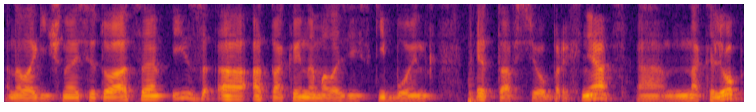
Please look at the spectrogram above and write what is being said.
Аналогичная ситуация и с а, атакой на малазийский Боинг. Это все брехня, а, наклеп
